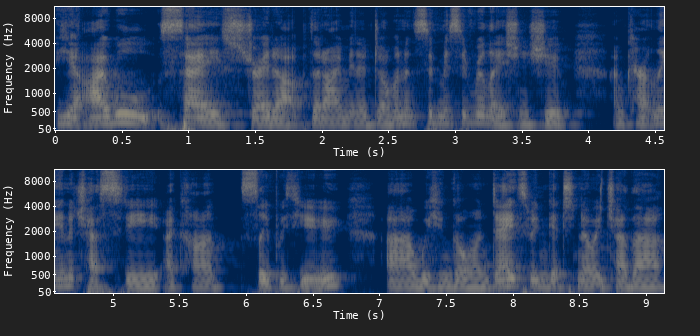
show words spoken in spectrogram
yeah, I will say straight up that I'm in a dominant submissive relationship. I'm currently in a chastity. I can't sleep with you. Uh, we can go on dates. We can get to know each other.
